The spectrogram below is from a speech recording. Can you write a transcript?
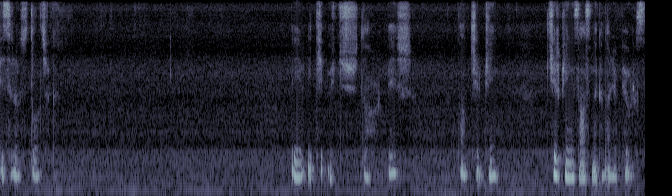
Bir sıra üstü olacak. Bir, iki, üç, dört, beş. Tam kirpiğin, kirpiğin hizasına kadar yapıyoruz.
